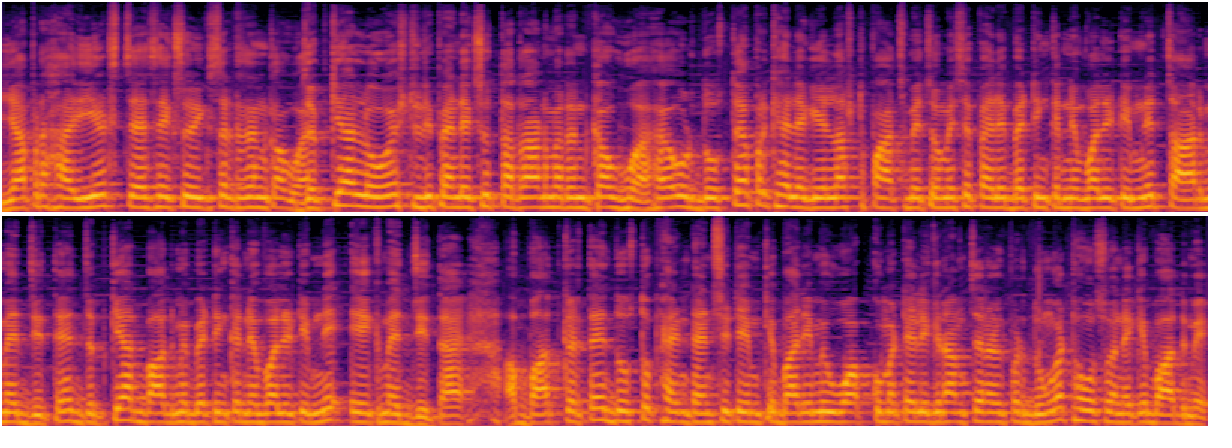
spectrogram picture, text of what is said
यहाँ पर हाईएस्ट जैसे एक रन का हुआ जबकि यार लोएस्ट डिपेंड एक रन का हुआ है। और दोस्तों यहाँ पर खेले गए लास्ट पाँच मैचों में से पहले बैटिंग करने वाली टीम ने चार मैच जीते हैं, जबकि यार बाद में बैटिंग करने वाली टीम ने एक मैच जीता है। अब बात करते हैं दोस्तों फैंटेंसी टीम के बारे में, वो आपको मैं टेलीग्राम चैनल पर दूँगा ठोस होने के बाद में।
